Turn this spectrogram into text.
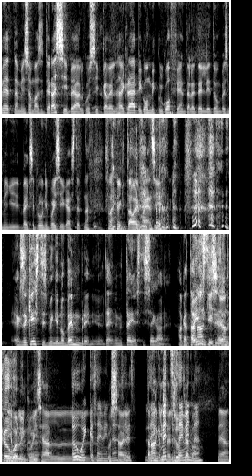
Vietnamis oma terrassi peal, kus ikka veel sai Grab'iga hommikul kohvi endale tellida umbes mingi väikse pruuni poisi käest, et noh. ma olin mingi davai, ma jään siia. aga see kestis mingi novembrini ju, nagu täiesti segane. aga Tanangis ei olnud nii hull, kui seal. Õue ikka sai minna, kus sa olid? Tanangis oli suht minna.. jah,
